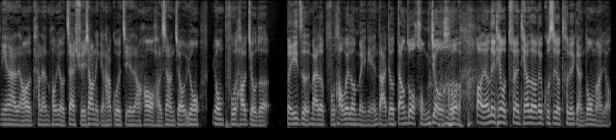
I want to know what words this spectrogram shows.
恋爱，然后她男朋友在学校里给她过节，然后好像就用用葡萄酒的杯子买了葡萄味的美年达，就当做红酒喝。哦，然后那天我突然听到这个那个故事，就特别感动嘛，就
